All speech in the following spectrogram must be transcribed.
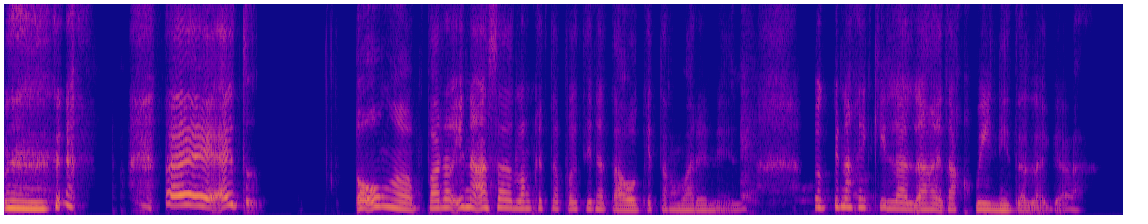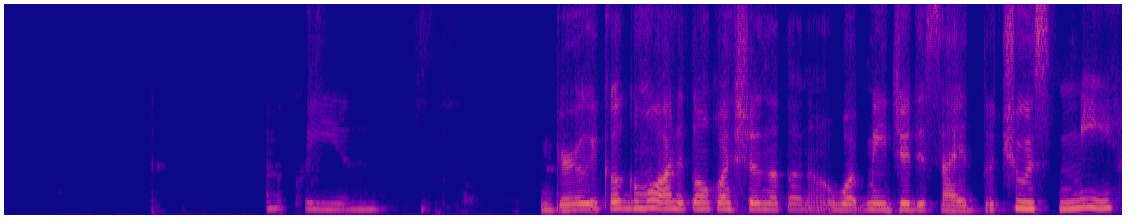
ay, ay, to- oo nga, parang inaasar lang kita pag tinatawag kitang Marinel. Pag pinakikilala kita, Queenie talaga. Ano queen? Girl, ikaw gumawa nitong question na to. No? What made you decide to choose me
